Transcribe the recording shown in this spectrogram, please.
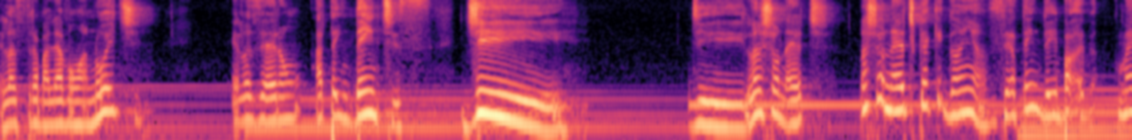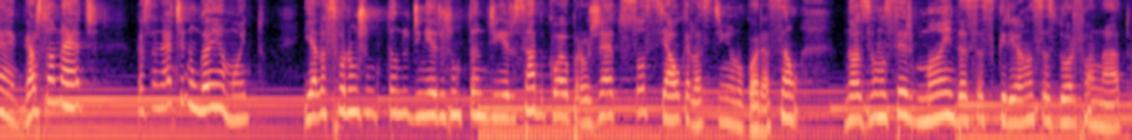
Elas trabalhavam à noite, elas eram atendentes de, de lanchonete. Lanchonete, o é que ganha? Você atender, como é? Garçonete. Garçonete não ganha muito. E elas foram juntando dinheiro, juntando dinheiro. Sabe qual é o projeto social que elas tinham no coração? Nós vamos ser mãe dessas crianças do orfanato.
